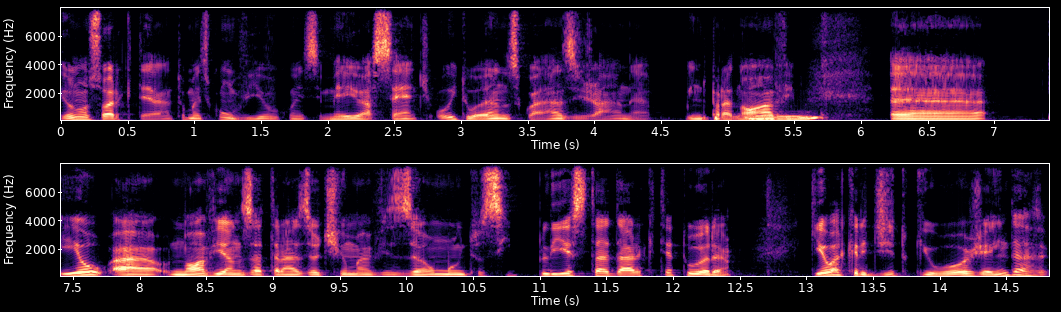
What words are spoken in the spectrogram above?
eu não sou arquiteto, mas convivo com esse meio há sete, oito anos quase já, né? Indo para nove. Uhum. É, eu, há nove anos atrás, eu tinha uma visão muito simplista da arquitetura que eu acredito que hoje, ainda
